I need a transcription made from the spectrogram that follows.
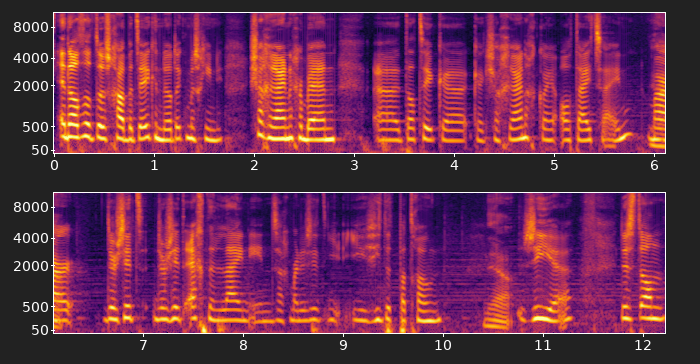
En dat dat dus gaat betekenen dat ik misschien chagrijniger ben, eh, dat ik, kijk, chagrijnig kan je altijd zijn, maar er, zit, er zit echt een lijn in, zeg maar. Er zit, je, je ziet het patroon Ja, zie je. Dus dan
